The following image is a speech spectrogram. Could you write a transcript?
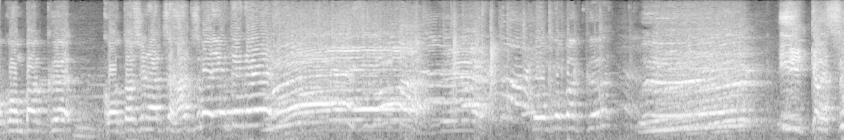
合コンパック今年の夏発売予定です。合コンパック？一過数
